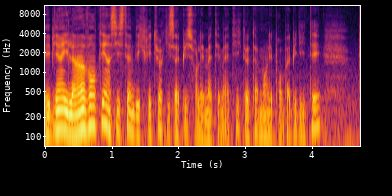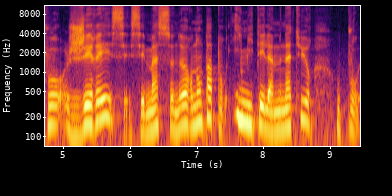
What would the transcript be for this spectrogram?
eh bien, il a inventé un système d'écriture qui s'appuie sur les mathématiques, notamment les probabilités, pour gérer ces, masses sonores, non pas pour imiter la nature ou pour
